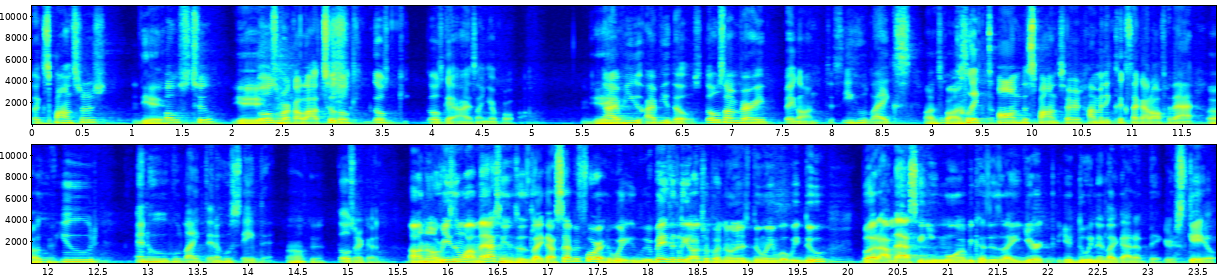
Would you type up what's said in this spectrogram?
like sponsors Yeah. posts too. Yeah. Those work a lot too. Those those those get eyes on your profile. Yeah. I view I view those. Those I'm very big on to see who likes, On who clicked on the sponsor, how many clicks I got off of that, Oh, who viewed, and who who liked it and who saved it. Oh, okay. Those are good. Oh no, reason why I'm asking is like I said before, we, we're basically entrepreneurs doing what we do, Mm-hmm. but I'm asking you more because it's like you're you're doing it like at a bigger scale.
